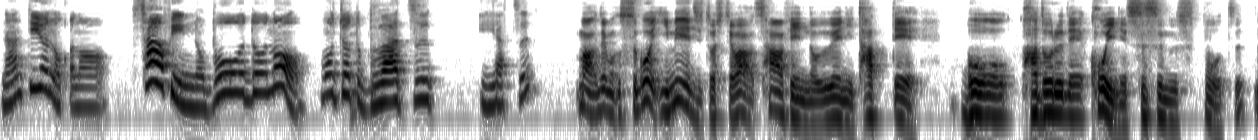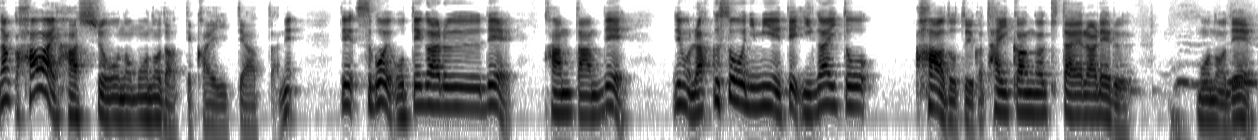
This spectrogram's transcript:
なんていうのかなサーフィンのボードのもうちょっと分厚いやつ？まあでもすごいイメージとしては、サーフィンの上に立って、棒パドルで漕いで進むスポーツ？なんかハワイ発祥のものだって書いてあったね。で、すごいお手軽で簡単で、でも楽そうに見えて意外とハードというか体幹が鍛えられるもので、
